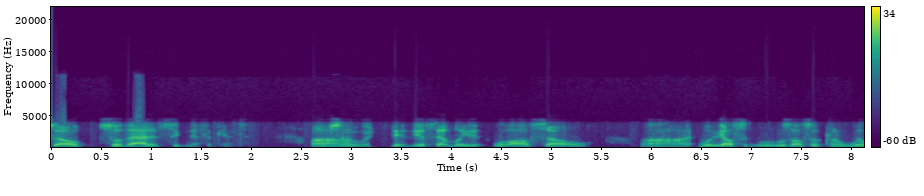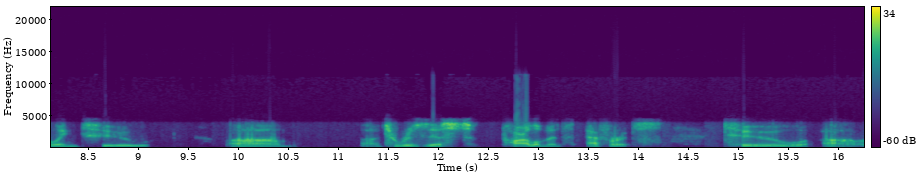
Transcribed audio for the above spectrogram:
So, so that is significant. Absolutely. Uh, the, the, assembly will also, uh, was also kind of willing to um, uh, to resist Parliament's efforts to uh,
